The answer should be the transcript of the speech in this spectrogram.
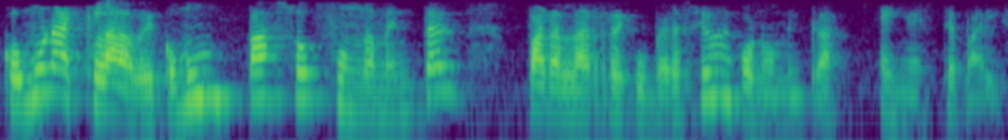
como una clave, como un paso fundamental para la recuperación económica en este país.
